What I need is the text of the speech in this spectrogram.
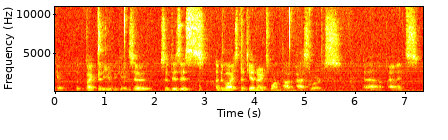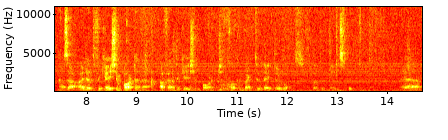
Okay, but back to the YubiKey. So, so this is a device that generates one-time passwords, uh, and it's has an identification part and an authentication part. I'll come back to later what what that means, but um,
